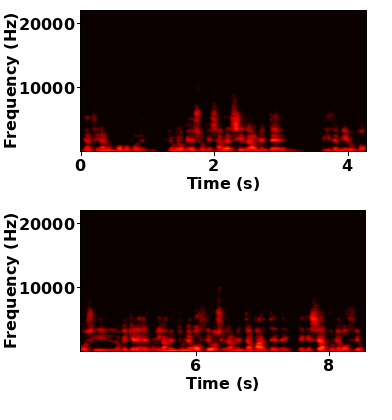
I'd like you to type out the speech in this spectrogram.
Y al final un poco, pues yo creo que eso, que saber si realmente discernir un poco si lo que quieres es únicamente un negocio o si realmente aparte de, que sea tu negocio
